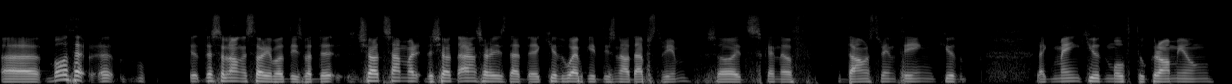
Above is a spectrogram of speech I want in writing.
Uh, both are, uh, there's a long story about this, but the short summary, the short answer is that the Qt WebKit is not upstream, so it's kind of a downstream thing. Qt, like main Qt moved to Chromium,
